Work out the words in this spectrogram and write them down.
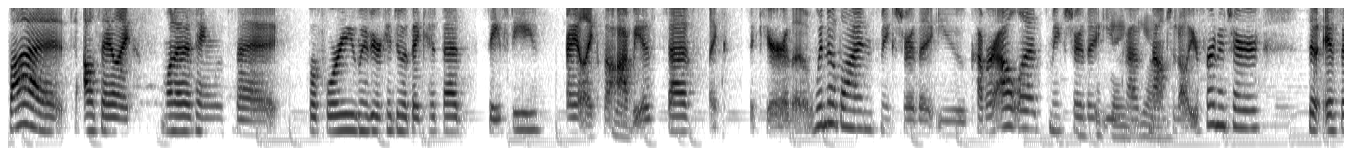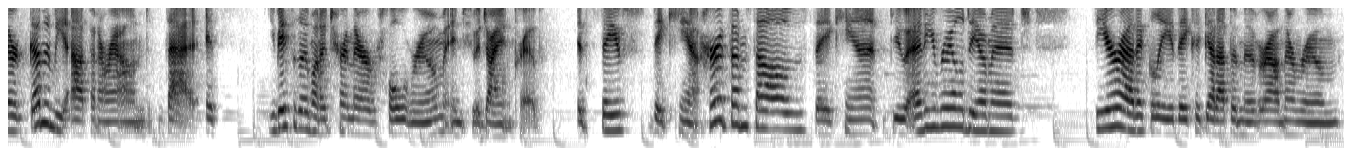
But I'll say, like, one of the things that before you move your kid to a big kid bed, safety, right? Like the Yeah. obvious stuff, like secure the window blinds, make sure that you cover outlets, make sure that you thing, have yeah. mounted all your furniture. So if they're gonna be up and around, that it's you basically want to turn their whole room into a giant crib. It's safe. They can't hurt themselves. They can't do any real damage. Theoretically, they could get up and move around their room.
